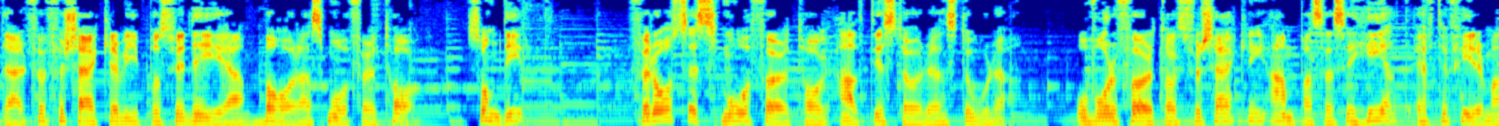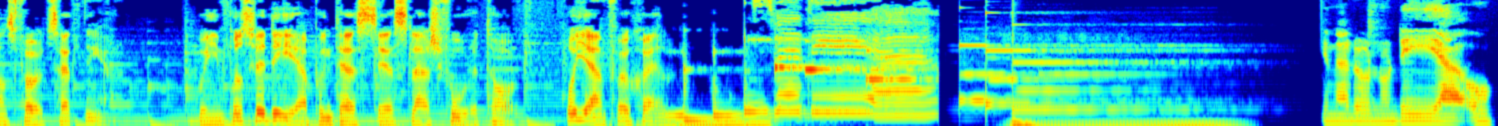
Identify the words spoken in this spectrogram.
Därför försäkrar vi på Swedea bara småföretag, som ditt. För oss är små företag alltid större än stora och vår företagsförsäkring anpassar sig helt efter firmans förutsättningar. Gå in på swedea.se företag och jämför själv. Då Nordea och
